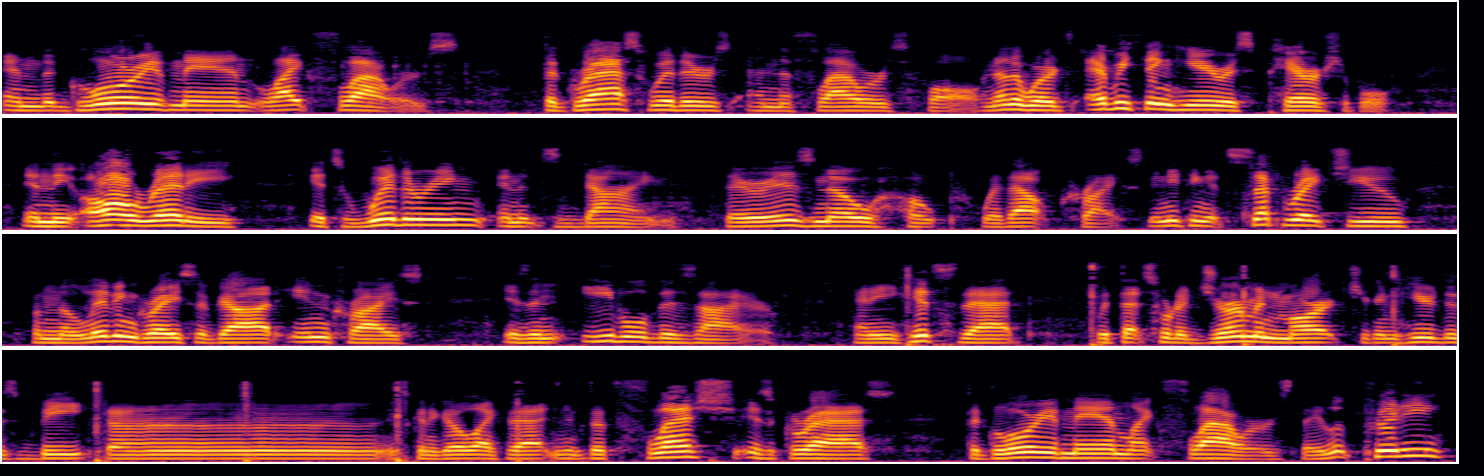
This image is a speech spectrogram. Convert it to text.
and the glory of man like flowers the grass withers and the flowers fall. In other words, everything here is perishable. In the already, it's withering and it's dying. There is no hope without Christ. Anything that separates you from the living grace of God in Christ is an evil desire. And he hits that with that sort of German march. You can hear this beat. Uh, it's going to go like that. And the flesh is grass, the glory of man like flowers. They look pretty,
